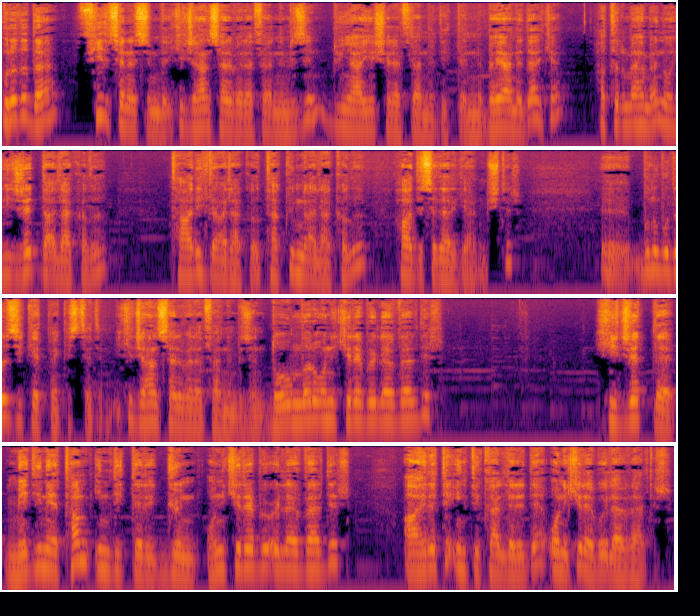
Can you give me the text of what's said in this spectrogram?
Burada da fil senesinde iki cihan server efendimizin dünyayı şereflendirdiklerini beyan ederken hatırıma hemen o hicretle alakalı, tarihle alakalı, takvimle alakalı hadiseler gelmiştir. Ee, bunu burada zikretmek istedim. İki cihan server efendimizin doğumları 12 Rebül evveldir. Hicretle Medine'ye tam indikleri gün 12 Rebül evveldir. Ahirete intikalleri de 12 Rebül evveldir.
